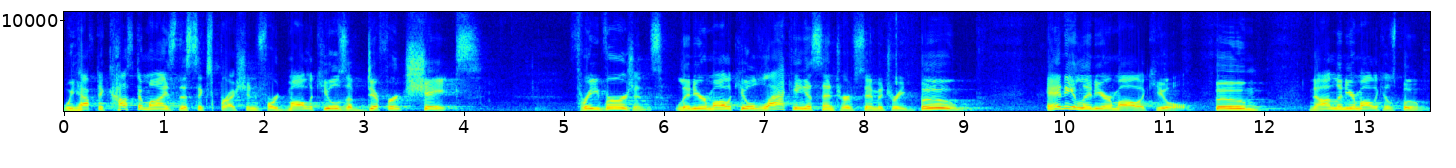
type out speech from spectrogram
We have to customize this expression for molecules of different shapes. Three versions. Linear molecule lacking a center of symmetry. Boom. Any linear molecule. Boom. Nonlinear molecules. Boom.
